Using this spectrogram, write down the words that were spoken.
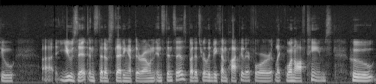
to uh, use it instead of setting up their own instances, but it's really become popular for like one-off teams who,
